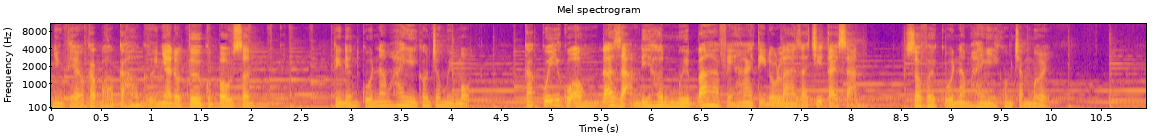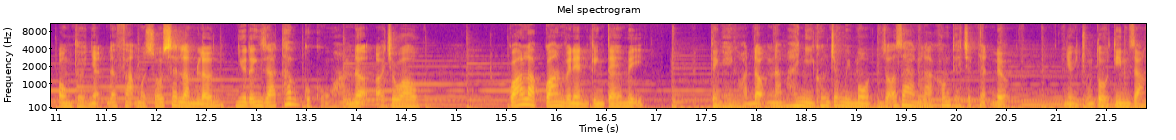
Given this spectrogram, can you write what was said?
Nhưng theo các báo cáo gửi nhà đầu tư của Paulson, tính đến cuối năm 2011, các quỹ của ông đã giảm đi hơn 13,2 tỷ đô la giá trị tài sản so với cuối năm 2010. Ông thừa nhận đã phạm một số sai lầm lớn như đánh giá thấp cuộc khủng hoảng nợ ở châu Âu, quá lạc quan về nền kinh tế Mỹ. Tình hình hoạt động năm 2011 rõ ràng là không thể chấp nhận được, nhưng chúng tôi tin rằng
